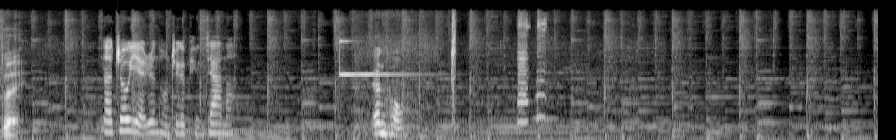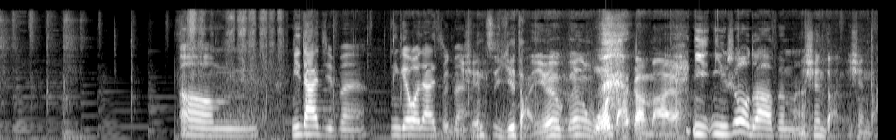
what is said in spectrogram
对，那周也认同这个评价吗？认同。嗯，你打几分？你给我打几分你？先自己打，你要跟我打干嘛呀？你你说我多少分吗你？先打，你先打。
